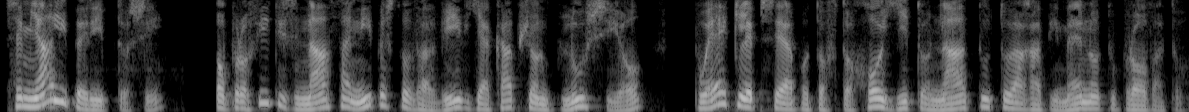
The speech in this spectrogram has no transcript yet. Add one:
Σε μια άλλη περίπτωση, ο προφήτης Νάθαν είπε στο Δαβίδ για κάποιον πλούσιο που έκλεψε από το φτωχό γείτονά του το αγαπημένο του πρόβατο.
